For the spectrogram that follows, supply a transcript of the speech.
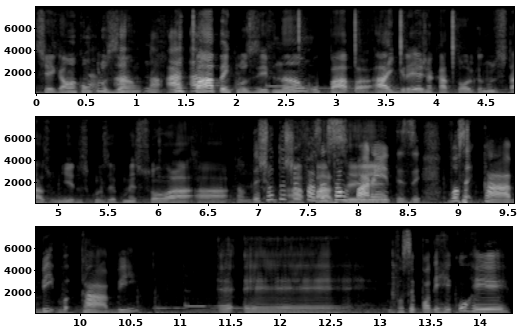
chegar a uma conclusão. ah, não, a- o a- Papa, inclusive, não, o Papa, a Igreja Católica nos Estados Unidos, inclusive, começou a. a- Não, deixa, eu- deixa eu a fazer, só um fazer- parêntese. Você cabe, cabe, é, é, você pode recorrer,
